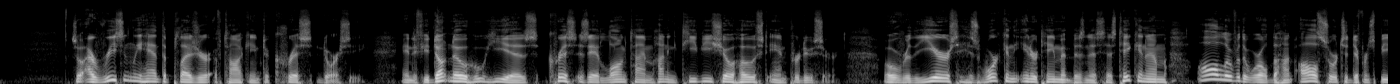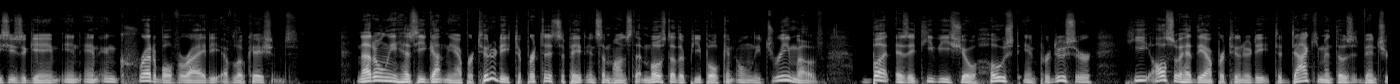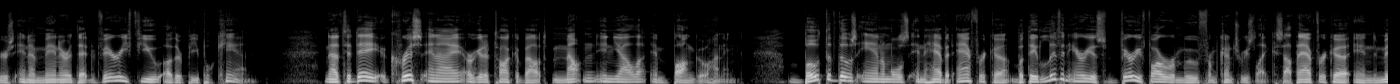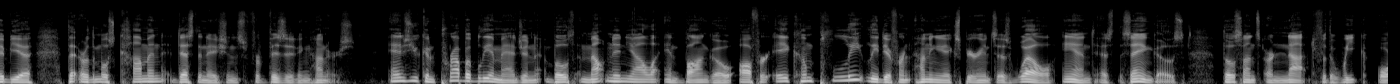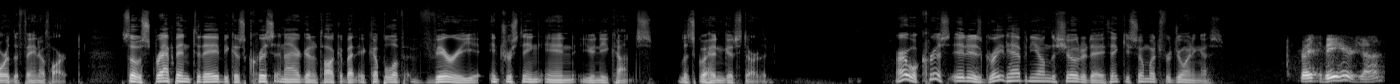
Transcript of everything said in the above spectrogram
So, I recently had the pleasure of talking to Chris Dorsey. And if you don't know who he is, Chris is a longtime hunting TV show host and producer. Over the years, his work in the entertainment business has taken him all over the world to hunt all sorts of different species of game in an incredible variety of locations. Not only has he gotten the opportunity to participate in some hunts that most other people can only dream of, but as a TV show host and producer, he also had the opportunity to document those adventures in a manner that very few other people can. Now, today, Chris and I are going to talk about mountain inyala and bongo hunting. Both of those animals inhabit Africa, but they live in areas very far removed from countries like South Africa and Namibia that are the most common destinations for visiting hunters. As you can probably imagine, both Mountain Inyala and Bongo offer a completely different hunting experience as well, and as the saying goes, those hunts are not for the weak or the faint of heart. So strap in today because Chris and I are going to talk about a couple of very interesting and unique hunts. Let's go ahead and get started. All right, well, Chris, it is great having you on the show today. Thank you so much for joining us. Great to be here, John.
